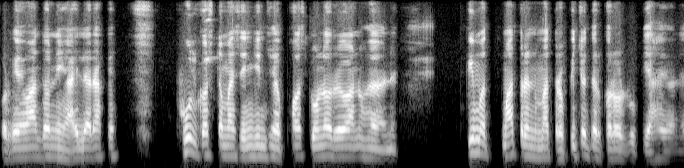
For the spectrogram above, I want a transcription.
પણ કઈ વાંધો નહીં હાઈલા રાખે. ફૂલ કસ્ટમાઇઝ એન્જિન છે ફર્સ્ટ ઓનર રહેવાનું છે અને કિંમત માત્ર ને માત્ર પિચોતેર કરોડ રૂપિયા છે. અને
